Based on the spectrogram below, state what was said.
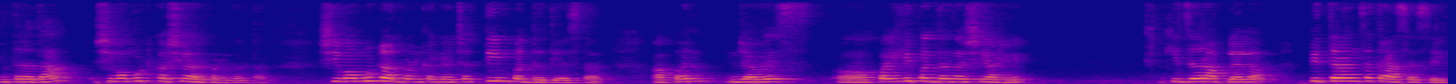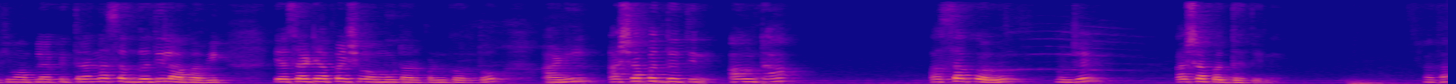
तर आता शिवामूठ कशी अर्पण करतात? शिवामूठ अर्पण करण्याच्या तीन पद्धती असतात. आपण ज्यावेळेस पहिली पद्धत अशी आहे की जर आपल्याला पितरांचा त्रास असेल किंवा आपल्या पितरांना सद्गती लाभावी यासाठी आपण शिवामूठ अर्पण करतो. आणि अशा पद्धतीने अंगठा असा करून म्हणजे अशा पद्धतीने. आता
